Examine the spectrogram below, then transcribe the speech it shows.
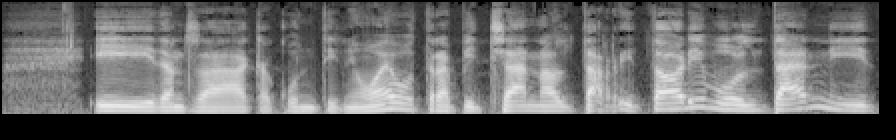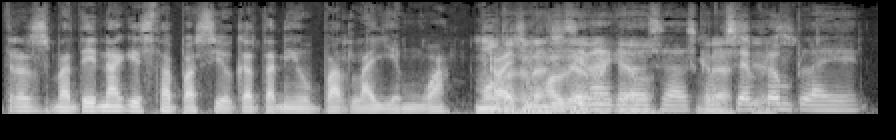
i doncs uh, que continueu trepitjant el territori, voltant i transmetent aquesta passió que teniu per la llengua llengua. Moltes gràcies, Moltes gràcies. Com gràcies. sempre, un plaer.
